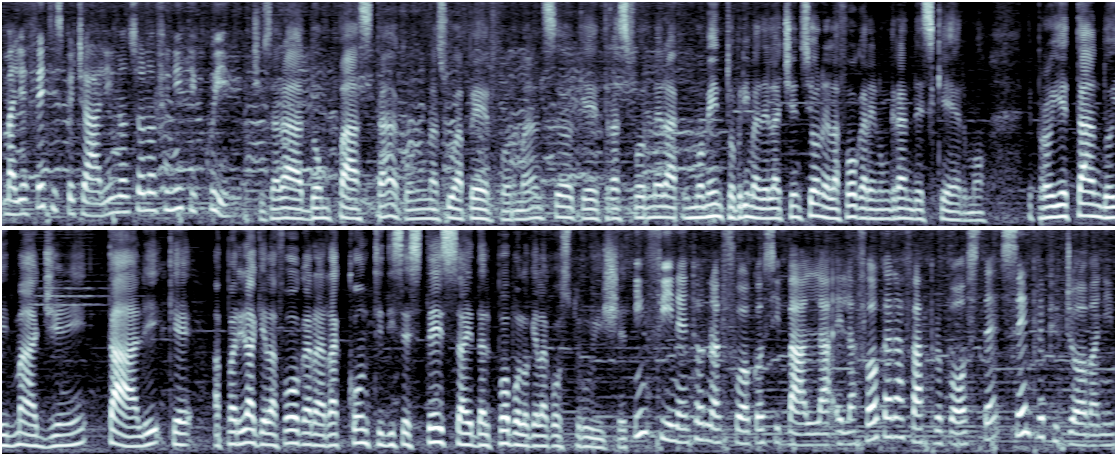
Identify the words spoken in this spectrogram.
Ma gli effetti speciali non sono finiti qui. Ci sarà Don Pasta con una sua performance che trasformerà un momento prima dell'accensione la focara in un grande schermo proiettando immagini tali che apparirà che la Focara racconti di se stessa e del popolo che la costruisce. Infine intorno al fuoco si balla e la Focara fa proposte sempre più giovani.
